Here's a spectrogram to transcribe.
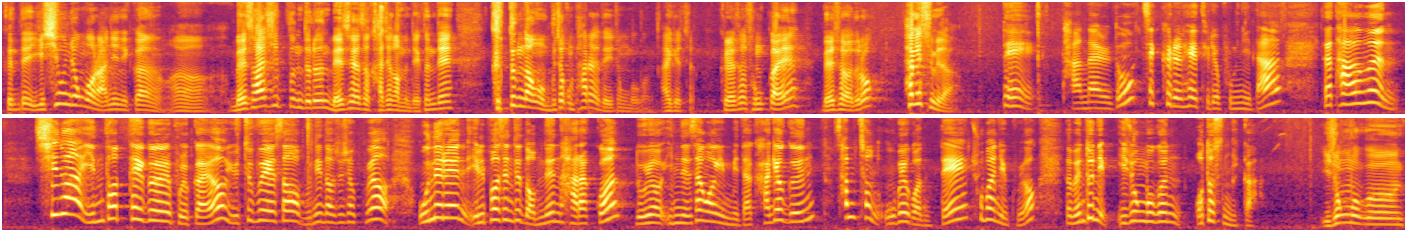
근데 이게 쉬운 종목은 아니니까 어, 매수하실 분들은 매수해서 가져가면 돼요. 근데 급등 나오면 무조건 팔아야 돼, 이 종목은. 알겠죠? 그래서 종가에 매수하도록 하겠습니다. 네, 다날도 체크를 해드려 봅니다. 자, 다음은 신화 인터텍을 볼까요? 유튜브에서 문의 넣어주셨고요. 오늘은 1% 넘는 하락권 놓여 있는 상황입니다. 가격은 3,500원대 초반이고요. 자, 멘토님, 이 종목은 어떻습니까? 이 종목은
